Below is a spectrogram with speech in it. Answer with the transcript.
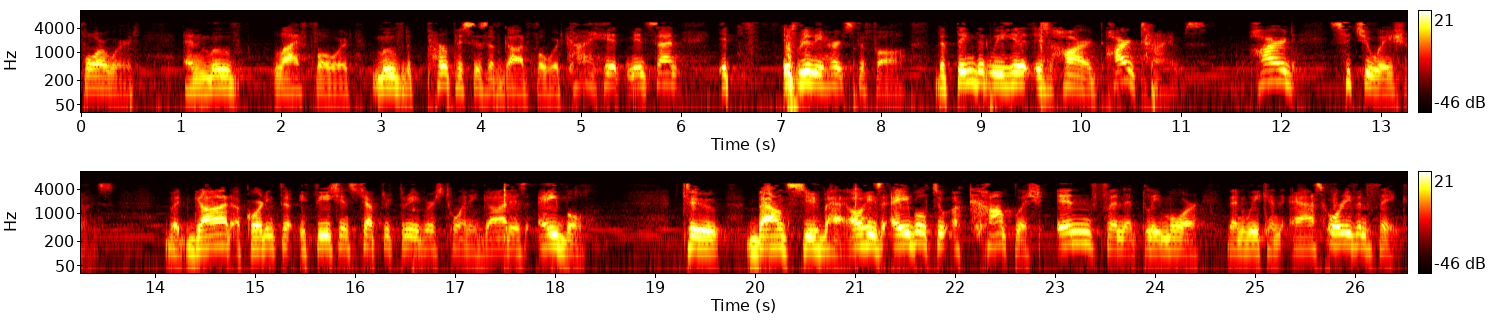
forward and move life forward, move the purposes of God forward. Kahit minsan, it, it really hurts to fall. The thing that we hit is hard, hard times, hard situations. But God, according to Ephesians chapter 3 verse 20, God is able to bounce you back. Oh, He's able to accomplish infinitely more than we can ask or even think,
